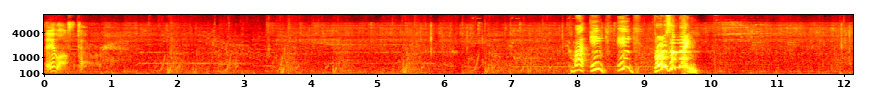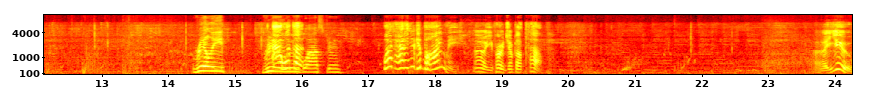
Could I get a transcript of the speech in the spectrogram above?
They lost the tower. Come on, ink, ink, throw something. Really, really, Ow, what Luna the- Blaster. What? How did you get behind me? Oh, you probably jumped off the top. Uh, you.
